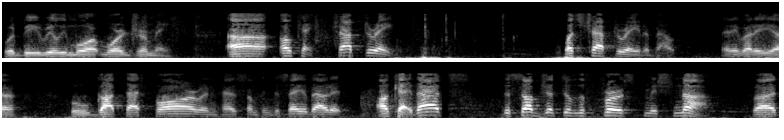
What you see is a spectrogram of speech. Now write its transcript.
would be really more more germane. Uh, okay, chapter eight. What's chapter eight about? Anybody uh, who got that far and has something to say about it? Okay, that's the subject of the first Mishnah, but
